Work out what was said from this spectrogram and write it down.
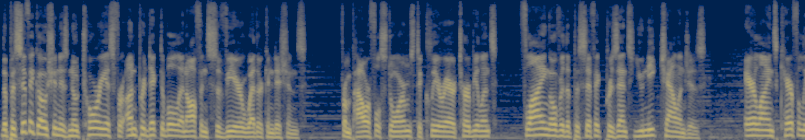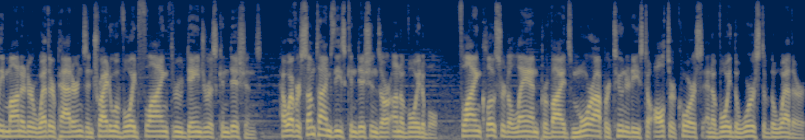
The Pacific Ocean is notorious for unpredictable and often severe weather conditions. From powerful storms to clear air turbulence, flying over the Pacific presents unique challenges. Airlines carefully monitor weather patterns and try to avoid flying through dangerous conditions. However, sometimes these conditions are unavoidable. Flying closer to land provides more opportunities to alter course and avoid the worst of the weather.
